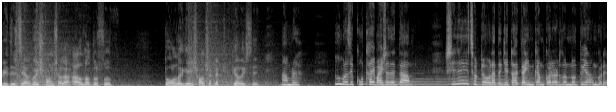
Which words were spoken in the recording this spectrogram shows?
বিদেশে আমাকে সংসারে হালদা দোষত তোর লাগে এই সংসারটা ঠিক রয়েছে আমরা আমরা যে কোথায় বাইসা যেতাম সেই ছোট্টবেলা থেকে টাকা ইনকাম করার জন্য তুই আম করে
